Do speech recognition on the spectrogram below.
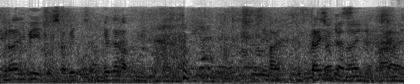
プライベート喋っちゃいけなかったはい、大丈夫です。ないです。はい。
